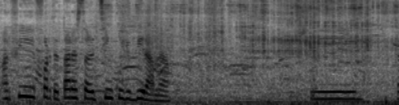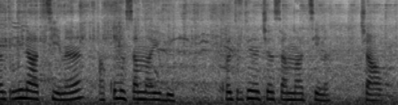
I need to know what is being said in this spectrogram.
ar fi foarte tare să-l țin cu iubirea mea. Și pentru mine a ține acum înseamnă a iubi. Pentru tine ce înseamnă a ține? Ciao!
